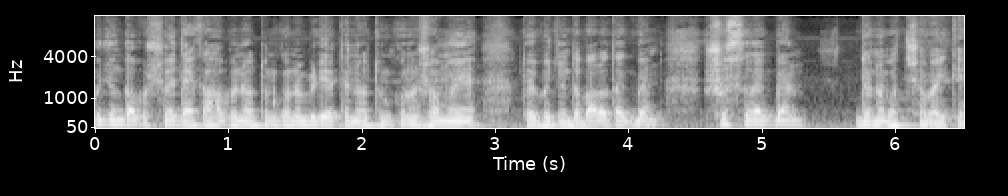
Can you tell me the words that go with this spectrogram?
পর্যন্ত অবশ্যই দেখা হবে নতুন কোনো ভিডিওতে নতুন কোনো সময়ে। তো এই পর্যন্ত ভালো থাকবেন, সুস্থ থাকবেন। ধন্যবাদ সবাইকে।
